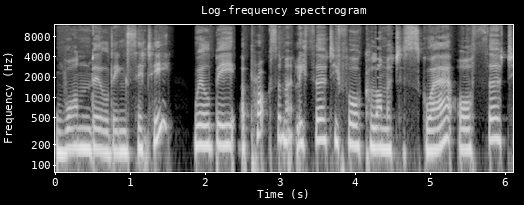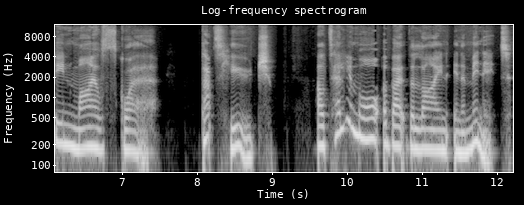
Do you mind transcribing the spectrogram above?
one building city will be approximately 34 kilometres square or 13 miles square. That's huge. I'll tell you more about the line in a minute.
